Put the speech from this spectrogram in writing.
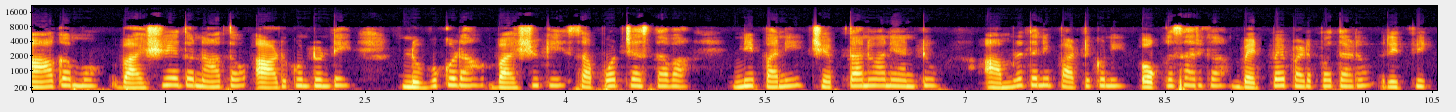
ఆగమ్ము వైశ్య ఏదో నాతో ఆడుకుంటుంటే నువ్వు కూడా వైశ్యుకి సపోర్ట్ చేస్తావా? నీ పని చెప్తాను అని అంటూ అమృతని పట్టుకుని ఒక్కసారిగా బెడ్పై పడిపోతాడు రిత్విక్.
